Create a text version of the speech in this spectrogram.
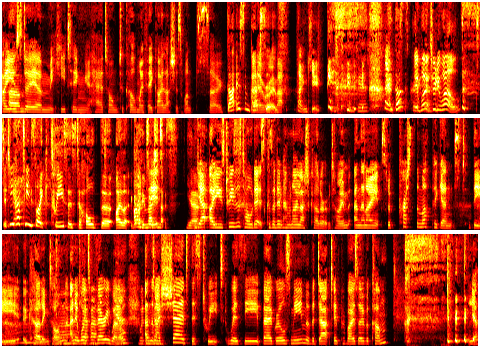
I used um, a um, heating hair tong to curl my fake eyelashes once, so that is impressive. Thank you. it worked really well. Did you have to use like tweezers to hold the eyelash? I, I imagine did. that's yeah. Yeah, I used tweezers to hold it. It's because I didn't have an eyelash curler at the time. And then I sort of pressed them up against the oh, curling tong oh, and it worked very well. Yeah, and then done? I shared this tweet with the Bear Grylls meme of adapt, improvise, overcome. yeah.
